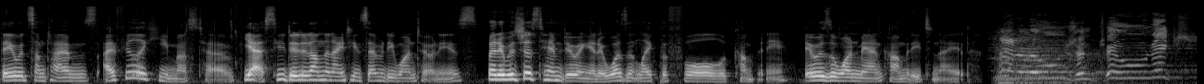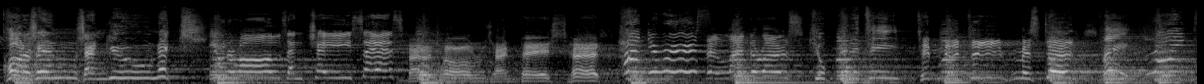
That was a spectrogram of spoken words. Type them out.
they would sometimes. I feel like he must have. Yes, he did it on the 1971 Tonys, but it was just him doing it. It wasn't like the full company. It was a one man comedy tonight. Pantaloons and tunics, courtesans and eunuchs, Funerals and chases. Baritones and basses. Thunderers, Philanderers. cupidity, Timidity, mistakes. faith, rhymes,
